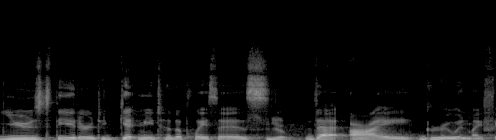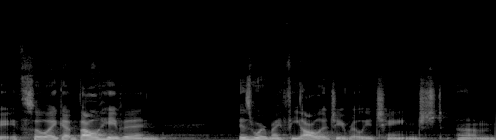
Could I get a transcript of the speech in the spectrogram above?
used theater to get me to the places Yep. that I grew in my faith. So, like at Belhaven, is where my theology really changed. Um,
